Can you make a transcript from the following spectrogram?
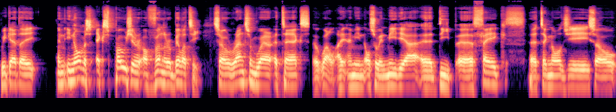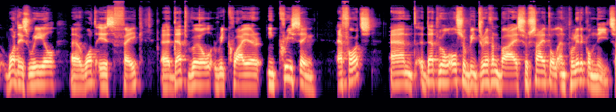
we get a an enormous exposure of vulnerability. So ransomware attacks, uh, well, I, I, mean, also in media, uh, deep uh, fake uh, technology. So what is real? Uh, what is fake? Uh, that will require increasing efforts. And that will also be driven by societal and political needs.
